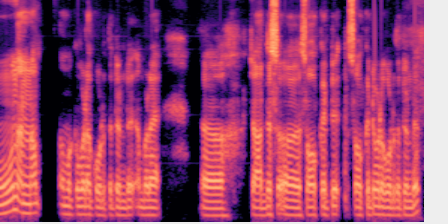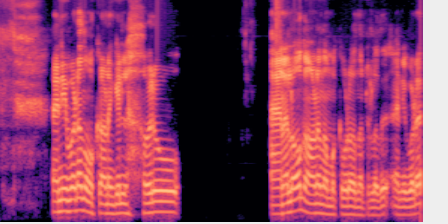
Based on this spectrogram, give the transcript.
മൂന്നെണ്ണം നമുക്ക് ഇവിടെ കൊടുത്തിട്ടുണ്ട്. നമ്മുടെ ചാർജ് സോക്കറ്റ് സോക്കറ്റ് ഇവിടെ കൊടുത്തിട്ടുണ്ട്. ഞാൻ ഇവിടെ നോക്കുകയാണെങ്കിൽ ഒരു അനലോഗ് ആണ് നമുക്ക് ഇവിടെ വന്നിട്ടുള്ളത്. ആൻഡ് ഇവിടെ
